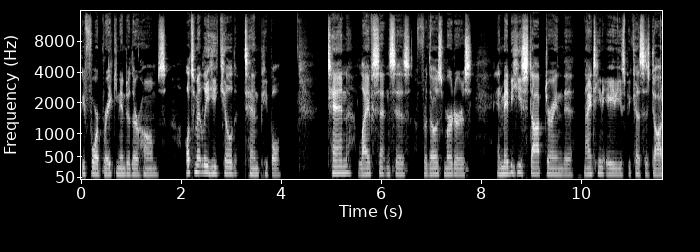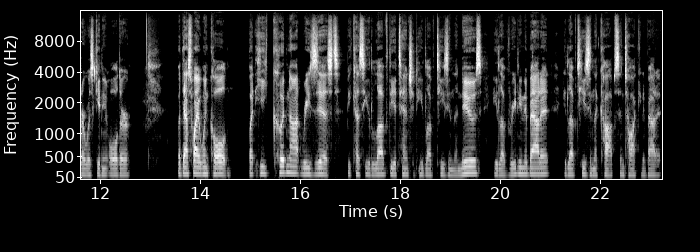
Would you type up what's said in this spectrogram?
before breaking into their homes. Ultimately, he killed 10 people, 10 life sentences for those murders. And maybe he stopped during the 1980s because his daughter was getting older. But that's why it went cold. But he could not resist because he loved the attention. He loved teasing the news. He loved reading about it. He loved teasing the cops and talking about it.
